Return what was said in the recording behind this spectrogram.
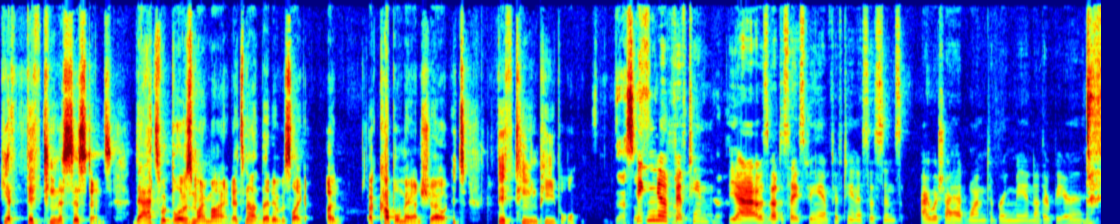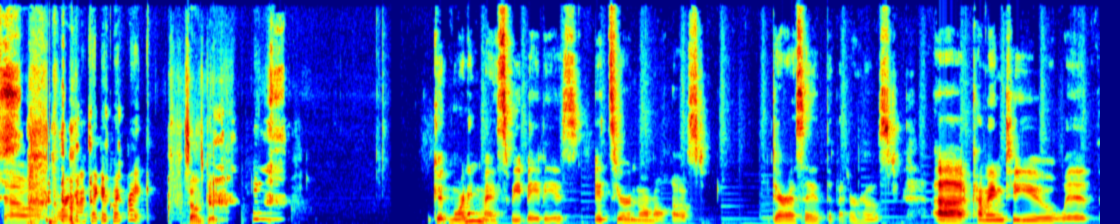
he had 15 assistants that's what blows my mind it's not that it was like a, a couple man show it's 15 people That's Speaking of 15, yeah. yeah. I was about to say, speaking of 15 assistants, I wish I had one to bring me another beer. So we're going to take a quick break. sounds good Good morning, my sweet babies. It's your normal host, dare I say the better host, uh, coming to you with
